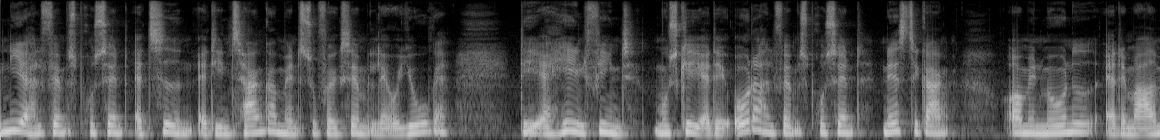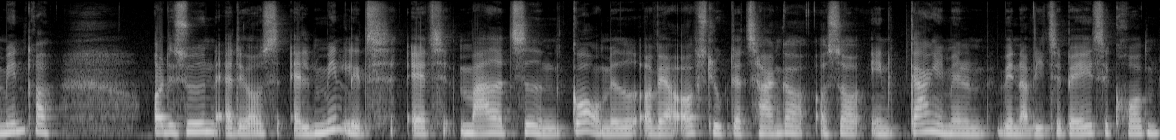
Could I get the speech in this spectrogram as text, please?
99% af tiden af dine tanker, mens du for eksempel laver yoga. Det er helt fint. Måske er det 98% næste gang. Om en måned er det meget mindre. Og desuden er det også almindeligt, at meget af tiden går med at være opslugt af tanker, og så en gang imellem vender vi tilbage til kroppen.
